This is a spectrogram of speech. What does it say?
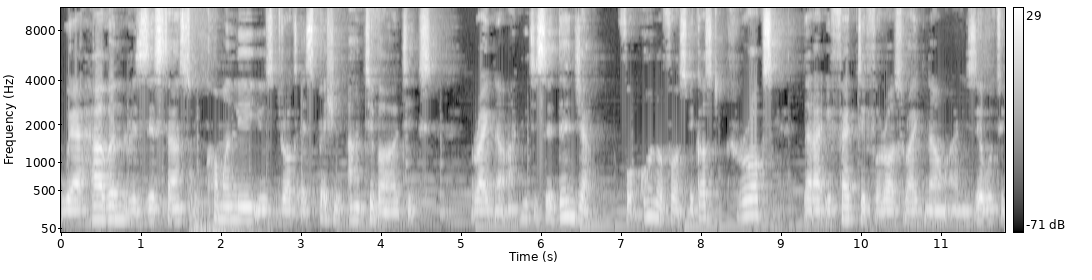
We are having resistance to commonly used drugs, especially antibiotics, right now, and it is a danger for all of us because drugs that are effective for us right now and is able to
